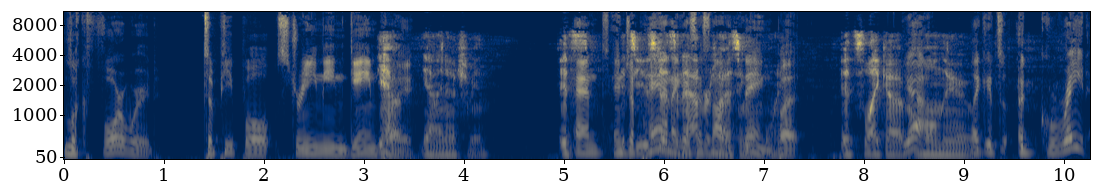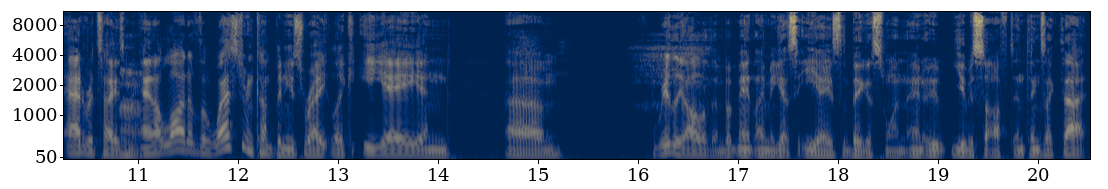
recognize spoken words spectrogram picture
look forward to people streaming gameplay yeah. yeah I know what you mean. It's and in it's japan i guess that's not a thing point. but it's like a, a yeah, whole new like it's a great advertisement, Mm. and a lot of the Western companies, right, like EA and um, really all of them, but man, let me guess, EA is the biggest one, and Ubisoft and things like that.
